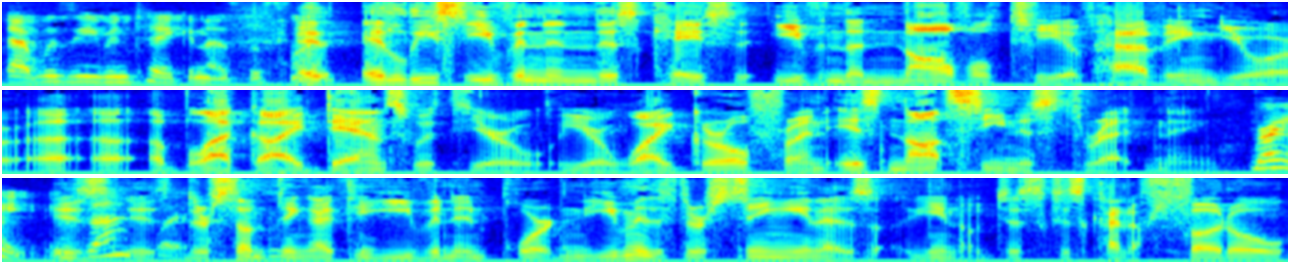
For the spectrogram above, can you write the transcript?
that was even taken as a sign. At, at least, even in this case, even the novelty of having your uh, a- black guy dance with your your white girlfriend is not seen as threatening. Right, Is, exactly. is there's something I think even important, even if they're seeing it as you know just this kind of photo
